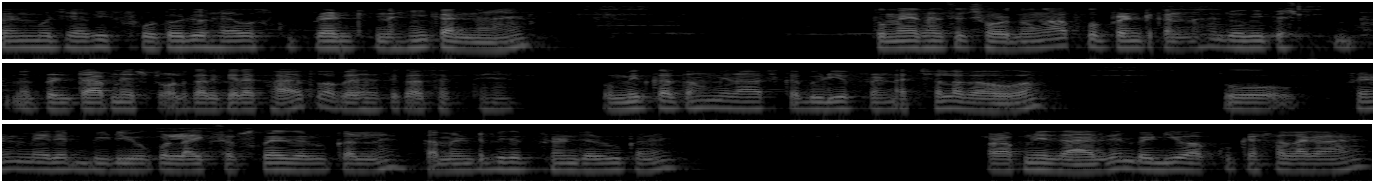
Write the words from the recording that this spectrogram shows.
फ्रेंड मुझे अभी फ़ोटो जो है उसको प्रिंट नहीं करना है। तो मैं इधर से छोड़ दूँगा, आपको प्रिंट करना है। जो भी प्रिंटर आपने इंस्टॉल करके रखा है तो आप इधर से कर सकते हैं। तो उम्मीद करता हूँ मेरा आज का वीडियो फ्रेंड अच्छा लगा होगा। तो फ्रेंड मेरे वीडियो को लाइक सब्सक्राइब ज़रूर कर लें। कमेंट भी फ्रेंड ज़रूर करें। और अपनी राय दें वीडियो आपको कैसा लगा है।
